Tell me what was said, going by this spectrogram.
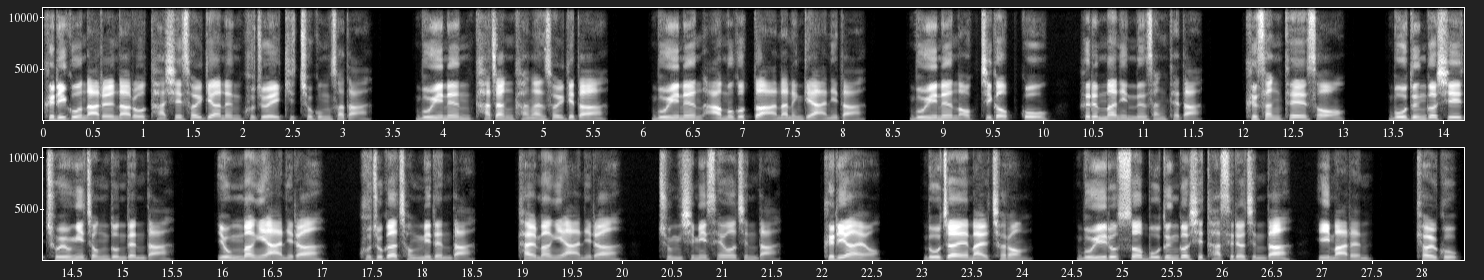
그리고 나를 나로 다시 설계하는 구조의 기초공사다. 무의는 가장 강한 설계다. 무의는 아무것도 안 하는 게 아니다. 무의는 억지가 없고 흐름만 있는 상태다. 그 상태에서 모든 것이 조용히 정돈된다. 욕망이 아니라 구조가 정리된다. 갈망이 아니라 중심이 세워진다. 그리하여 노자의 말처럼 무의로서 모든 것이 다스려진다. 이 말은 결국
